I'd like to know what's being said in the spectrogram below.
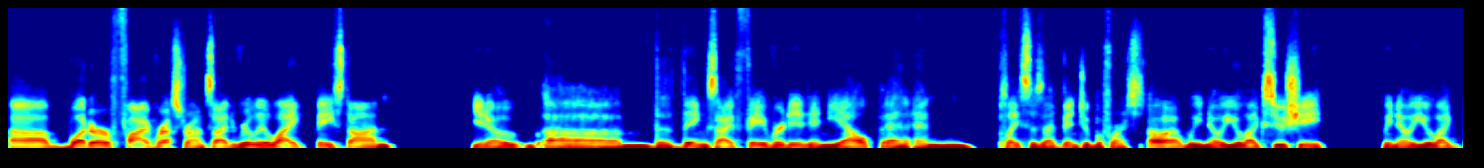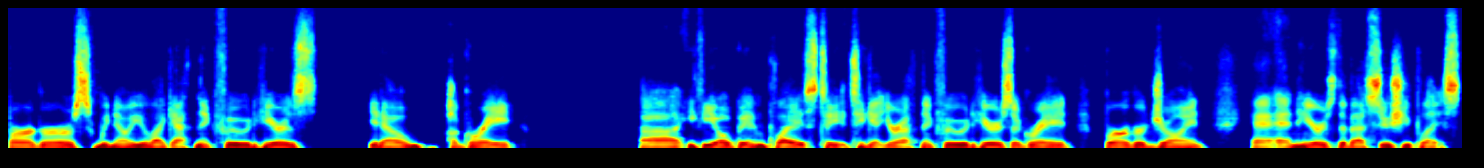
Uh, what are five restaurants I'd really like based on you know um, the things I favorited in Yelp and, and places I've been to before?" And say, oh, we know you like sushi. We know you like burgers. We know you like ethnic food. Here's you know a great uh, Ethiopian place to, to get your ethnic food. Here's a great burger joint, and here's the best sushi place.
